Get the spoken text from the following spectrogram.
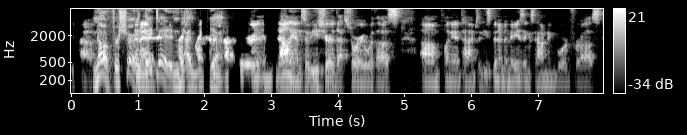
Yeah. No, for sure, and they I, did. And I, Mike yeah. in Medallion, so he shared that story with us um, plenty of times, and he's been an amazing sounding board for us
